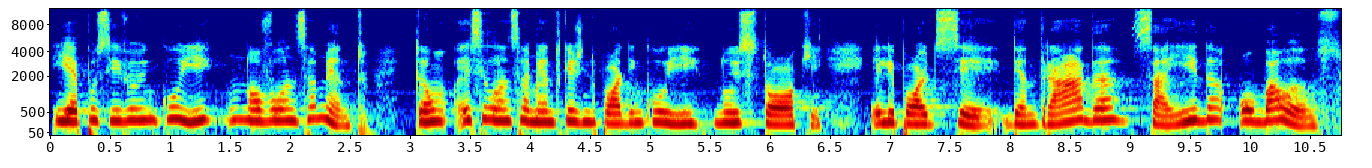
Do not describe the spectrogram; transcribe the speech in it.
e é possível incluir um novo lançamento. Então, esse lançamento que a gente pode incluir no estoque, ele pode ser de entrada, saída ou balanço.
